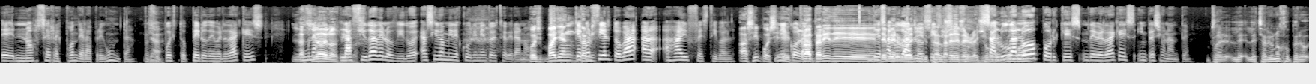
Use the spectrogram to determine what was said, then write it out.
Eh, no se responde a la pregunta, por Ya. supuesto, pero de verdad que es La una- ciudad de los la vivos. ciudad de los vivos. Ha sido mi descubrimiento de este verano. Pues vayan. que por cierto va a, a High Festival. Ah, sí, pues eh, trataré de, de de verlo saludarlo, allí. sí, trataré sí, de verlo allí. Salúdalo Roma- porque es de verdad que es impresionante. Pues le, le echaré un ojo, pero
